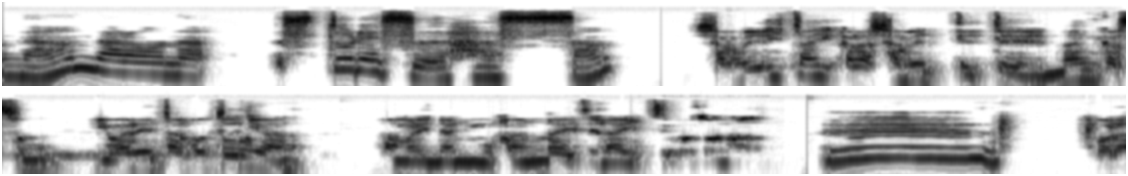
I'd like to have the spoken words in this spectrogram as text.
ーん、なんだろうな。ストレス発散？喋りたいから喋ってて、何かその言われたことにはあまり何も考えてないってことなの。うーん。ほら、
